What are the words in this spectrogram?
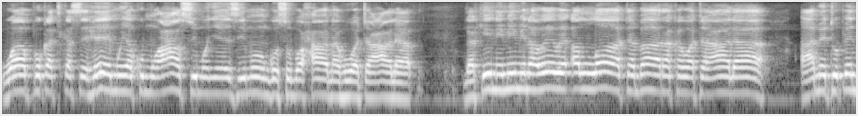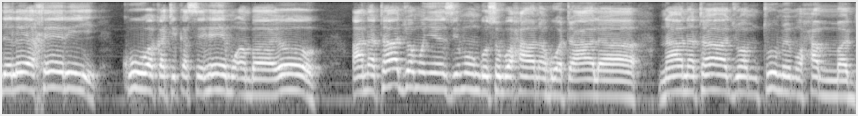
wapo katika sehemu ya kumuasi mwenyezi mungu subhanahu wa taala. Lakini mimi na wewe allah tabaraka wa taala ametupendelea kheri kuwa katika sehemu ambayo anatajwa mwenyezi mungu subhanahu wa taala na anatajwa mtume muhammad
